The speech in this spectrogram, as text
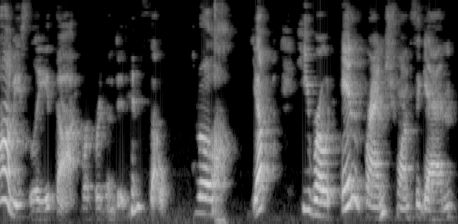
obviously thought represented himself. Ugh. Yep. He wrote in French once again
